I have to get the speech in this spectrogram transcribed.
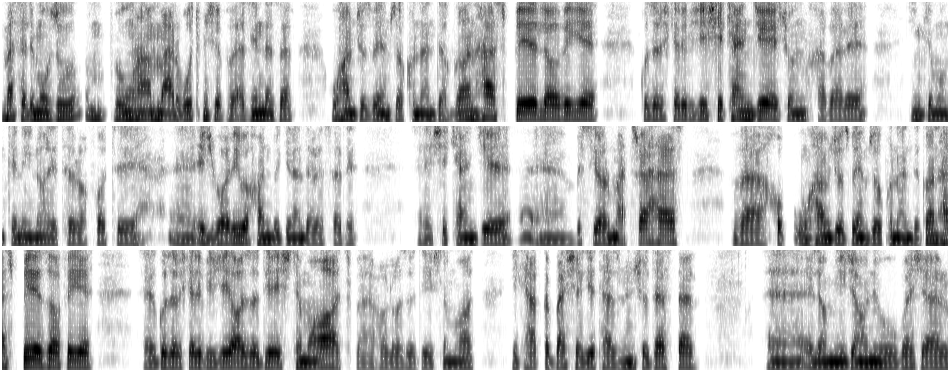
مسئله موضوع به اون هم مربوط میشه. از این نظر او هم جزو امضا کنندگان هست. به علاوه گزارشگر ویژه شکنجه چون خبر اینکه ممکنه اینا اعترافات اجباری بخوان بگیرن در اثر شکنجه بسیار مطرح هست و خب او هم جزو امضا کنندگان هست. به اضافه گزارشگر ویژه آزادی اجتماعات به حال آزادی اجتماعات یک حق بشری تضمین شده است در اعلامیه جهانی حقوق بشر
